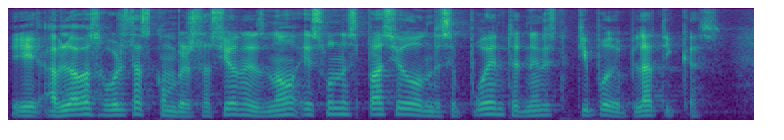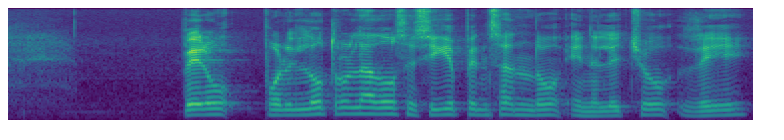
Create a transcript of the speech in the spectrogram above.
eh, hablaba sobre estas conversaciones, ¿no? Es un espacio donde se pueden tener este tipo de pláticas. Pero por el otro lado se sigue pensando en el hecho de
